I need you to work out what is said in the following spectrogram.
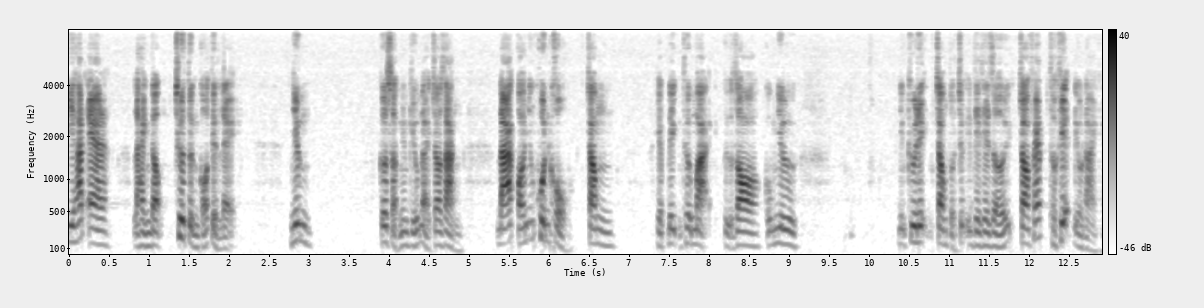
HIHE là hành động chưa từng có tiền lệ. Nhưng cơ sở nghiên cứu này cho rằng đã có những khuôn khổ trong Hiệp định Thương mại Tự do cũng như những quy định trong Tổ chức Y tế Thế giới cho phép thực hiện điều này.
